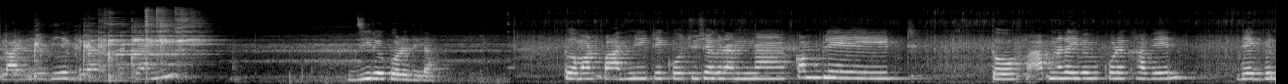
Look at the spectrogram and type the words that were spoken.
লাগিয়ে দিয়ে গ্যাসটাকে আমি জিরো করে দিলাম। তো আমার পাঁচ মিনিটে কচু শাক রান্না কমপ্লিট। তো আপনারা এইভাবে করে খাবেন। দেখবেন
